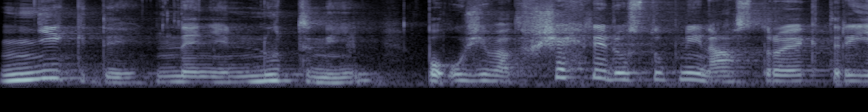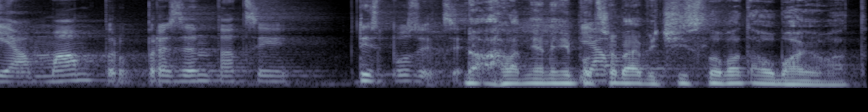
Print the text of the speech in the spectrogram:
nikdy není nutný používat všechny dostupné nástroje, které já mám pro prezentaci k dispozici. No a hlavně není potřeba já... vyčíslovat a obhajovat.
